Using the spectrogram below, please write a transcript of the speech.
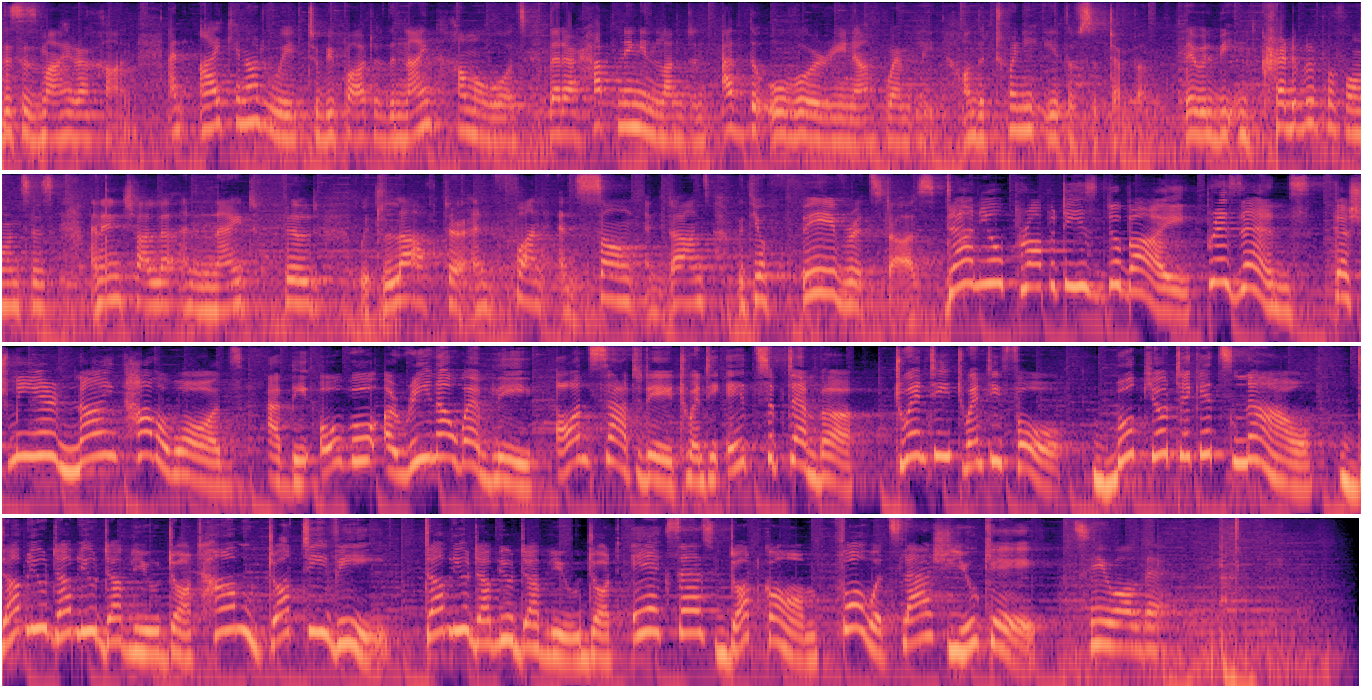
This is Mahira Khan, and I cannot wait to be part of the 9th Hum Awards that are happening in London at the OVO Arena, Wembley, on the 28th of September. There will be incredible performances and, inshallah, a night filled with laughter and fun and song and dance with your favorite stars. Danube Properties Dubai presents Kashmir 9th Hum Awards at the OVO Arena Wembley on Saturday, 28th September 2024. Book your tickets now. www.hum.tv www.axs.com forward slash UK. See you all there.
